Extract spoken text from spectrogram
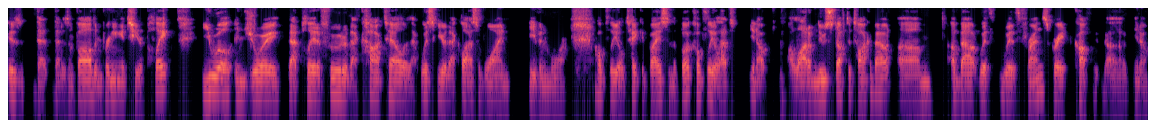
is that that is involved in bringing it to your plate, you will enjoy that plate of food or that cocktail or that whiskey or that glass of wine even more. Hopefully, you'll take advice in the book. Hopefully, you'll have you know a lot of new stuff to talk about um, about with with friends. Great coffee, uh, you know,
